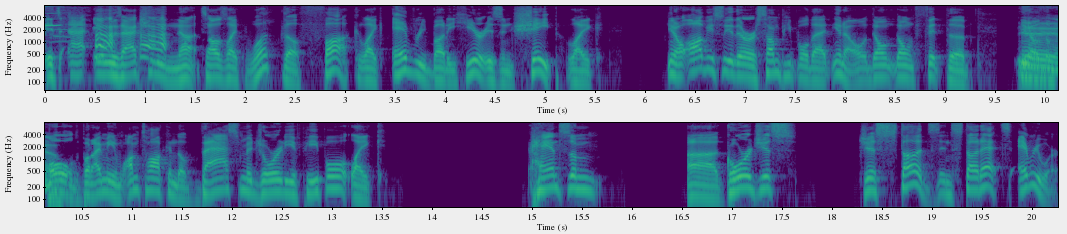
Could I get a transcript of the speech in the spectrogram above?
it's a, it was actually nuts. I was like, what the fuck? Like everybody here is in shape. Like, you know, obviously there are some people that you know don't don't fit the you Yeah, know yeah, the yeah. mold, but I mean, I'm talking the vast majority of people like handsome, uh, gorgeous. Just studs and studettes everywhere.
